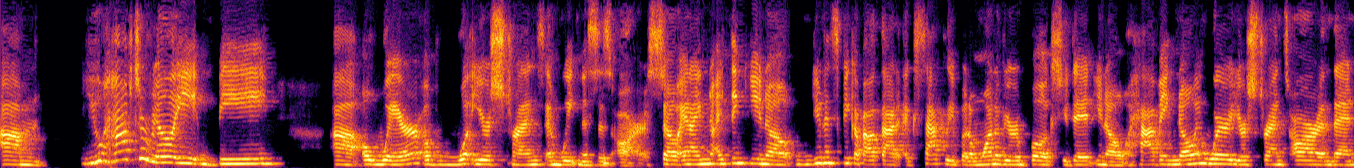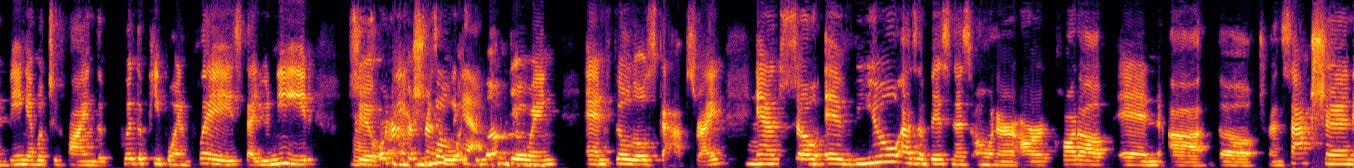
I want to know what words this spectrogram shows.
um, you have to really be uh, aware of what your strengths and weaknesses are. So, and I, I think, you know, you didn't speak about that exactly, but in one of your books, you did, you know, having, knowing where your strengths are and then being able to find the, put the people in place that you need to, right. or not your strengths, so, but what yeah. you love doing and fill those gaps, right? Mm-hmm. And so, if you as a business owner are caught up in uh, the transaction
